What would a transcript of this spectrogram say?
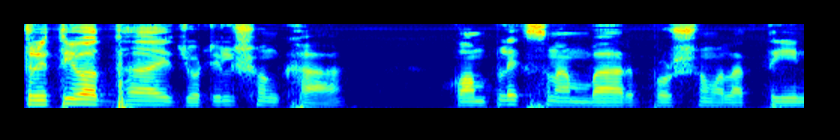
তৃতীয় অধ্যায় জটিল সংখ্যা, কমপ্লেক্স নাম্বার, প্রশ্নমালা তিন।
